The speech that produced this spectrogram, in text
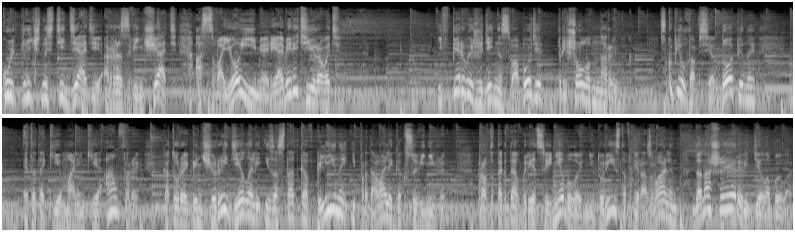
культ личности дяди развенчать, а свое имя реабилитировать. И в первый же день на свободе пришел он на рынок. Скупил там все допины, это такие маленькие амфоры, которые гончары делали из остатков глины и продавали как сувениры. Правда, тогда в Греции не было ни туристов, ни развалин. До нашей эры ведь дело было.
